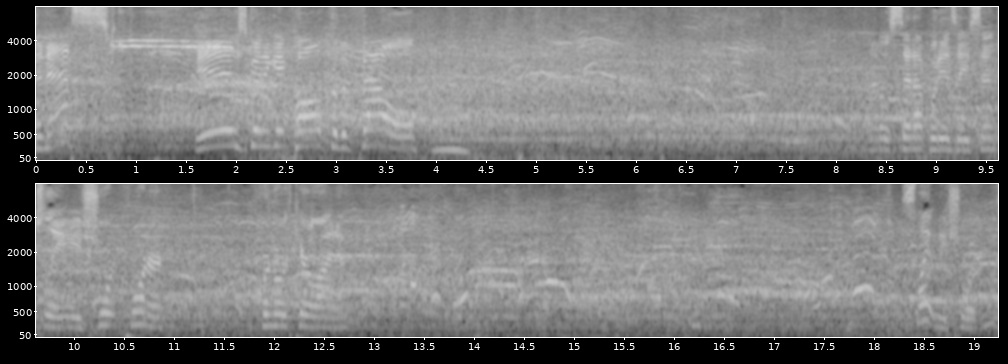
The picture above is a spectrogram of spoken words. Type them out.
Minniss is going to get called for the foul. That'll set up what is essentially a short corner for North Carolina. Slightly shortened.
